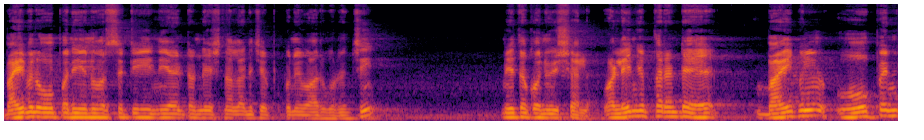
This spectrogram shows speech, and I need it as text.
Bible open university India international అని చెప్పుకునే వారి గురించి మీతో కొన్ని విషయాలు. వాళ్ళు ఏం చెప్తారంటే బైబిల్ ఓపెన్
